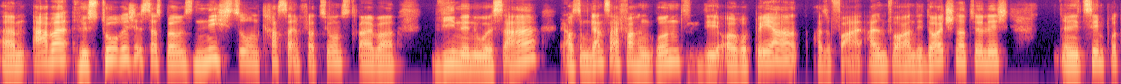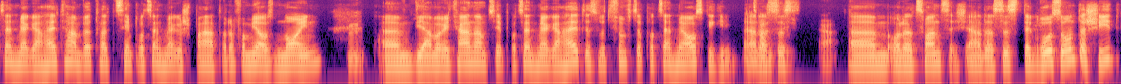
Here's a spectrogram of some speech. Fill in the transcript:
Ähm, aber historisch ist das bei uns nicht so ein krasser Inflationstreiber wie in den USA. Ja. Aus einem ganz einfachen Grund, die Europäer, also vor allem voran die Deutschen natürlich, wenn die 10% mehr Gehalt haben, wird halt 10% mehr gespart oder von mir aus 9. Hm. Ähm, die Amerikaner haben 10% mehr Gehalt, es wird 15% mehr ausgegeben. Ja, das 20, ist, ja. ähm, oder 20, ja, das ist der große Unterschied.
